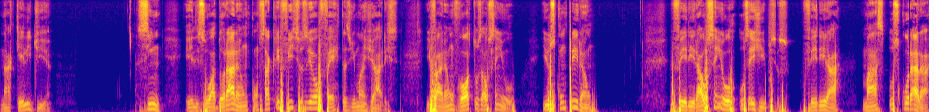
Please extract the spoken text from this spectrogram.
naquele dia. Sim, eles o adorarão com sacrifícios e ofertas de manjares, e farão votos ao Senhor, e os cumprirão. Ferirá o Senhor os egípcios, ferirá, mas os curará.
